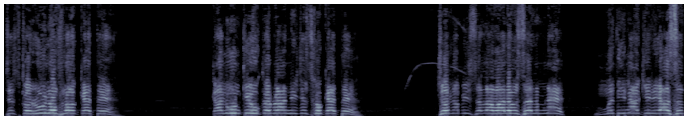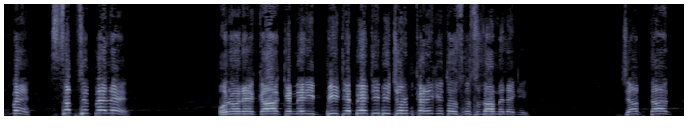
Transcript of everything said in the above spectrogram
جس کو رول آف لا کہتے ہیں، قانون کی حکمرانی جس کو کہتے ہیں۔ جو نبی صلی اللہ علیہ وسلم نے مدینہ کی ریاست میں سب سے پہلے انہوں نے کہا کہ میری بیٹے بیٹی بھی جرم کرے گی تو اس کو سزا ملے گی۔ جب تک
